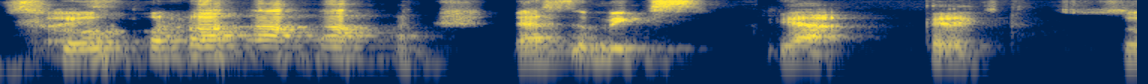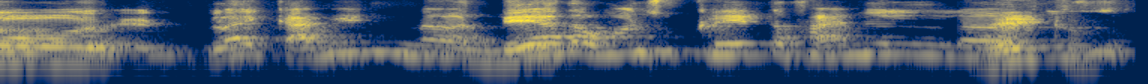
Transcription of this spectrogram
So that's the mix. Yeah, correct. So, like, I mean, uh, they are the ones who create the final. Uh, Very true.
